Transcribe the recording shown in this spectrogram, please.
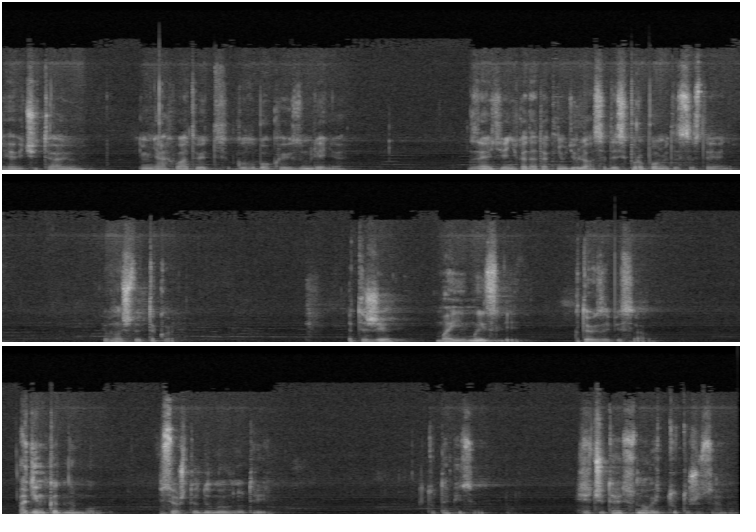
Я ее читаю, и меня охватывает глубокое изумление. Знаете, я никогда так не удивлялся, до сих пор помню это состояние. Я понял, что это такое. Это же мои мысли, кто их записал. Один к одному. Все, что я думаю внутри. Тут написано. Я читаю снова, и тут то же самое.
